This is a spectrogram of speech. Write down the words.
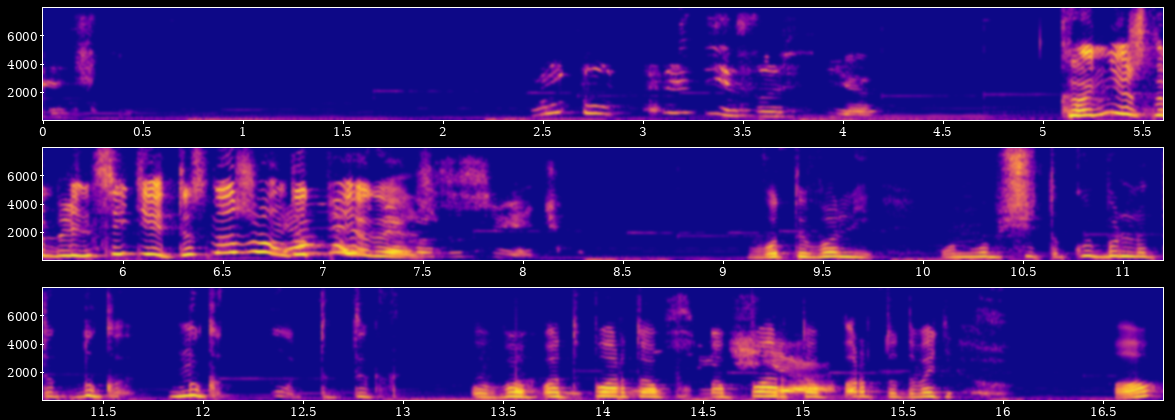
Свечки. Ну тут сиди, сосед. Конечно, блин, сидеть, ты с ножом тут Бегай бегаешь. за свечкой. Вот и вали. Он вообще такой больной. Так, ну-ка, ну-ка. Так, так. От парта, оп- Свеча. апарта, апарта, давайте. А?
